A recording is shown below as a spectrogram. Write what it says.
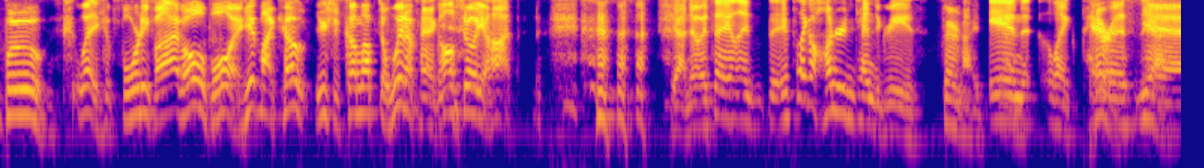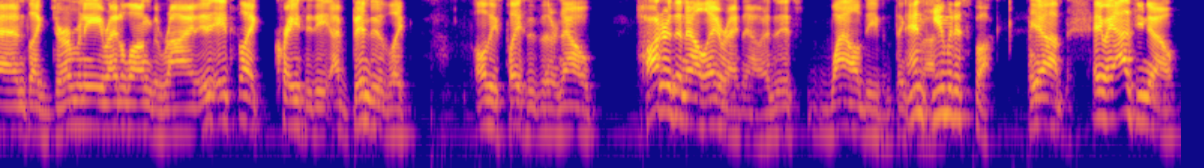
Boo! Wait, 45? Oh boy. Get my coat. You should come up to Winnipeg. I'll show you hot. yeah, no, it's a it's like 110 degrees Fahrenheit. in like Paris, Paris, yeah. and like Germany, right along the Rhine. It, it's like crazy. To, I've been to like all these places that are now hotter than LA right now. It's, it's wild to even think and humid as fuck. Yeah. Anyway, as you know,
